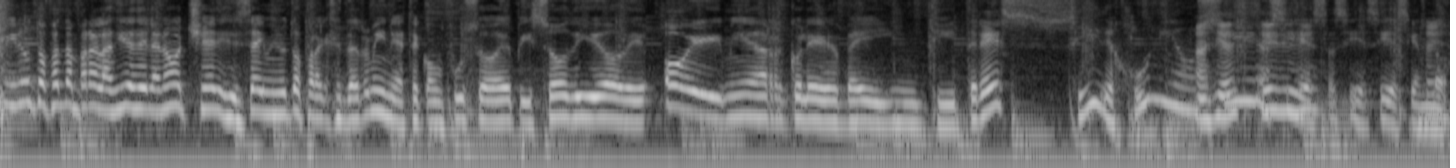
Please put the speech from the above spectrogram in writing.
Minutos faltan para las 10 de la noche, 16 minutos para que se termine este confuso episodio de hoy, miércoles 23. ¿Sí? ¿De junio? Así sí, es, sí, así sí, sí. es, así es, sigue siendo.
